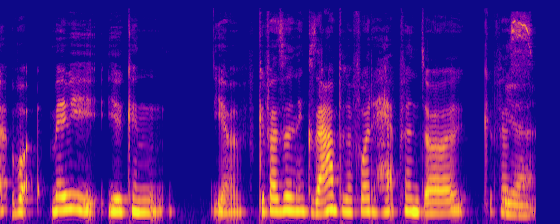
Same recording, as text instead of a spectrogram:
uh, what maybe you can yeah, give us an example of what happened or give us yeah.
